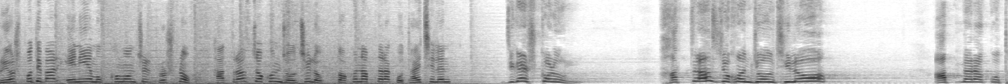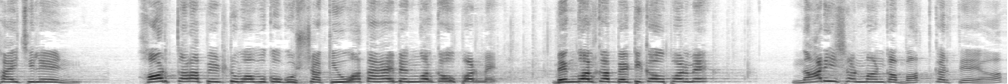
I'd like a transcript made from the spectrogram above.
বৃহস্পতিবার এ নিয়ে মুখ্যমন্ত্রীর প্রশ্ন, হাতরাস যখন জ্বলছিল, তখন আপনারা কোথায় ছিলেন? জিজ্ঞেস করুন হাতরাস যখন জ্বলছিল আপনারা কোথায় ছিলেন हर तरह पिंटू बाबू को गुस्सा क्यों आता है बंगाल का ऊपर में बंगाल का बेटी का ऊपर में नारी सम्मान का बात करते हैं आप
